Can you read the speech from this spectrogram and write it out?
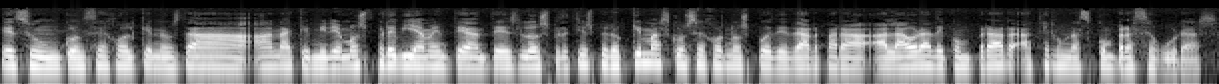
Es un consejo el que nos da Ana, que miremos previamente antes los precios, pero ¿qué más consejos nos puede dar para a la hora de comprar hacer unas compras seguras?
